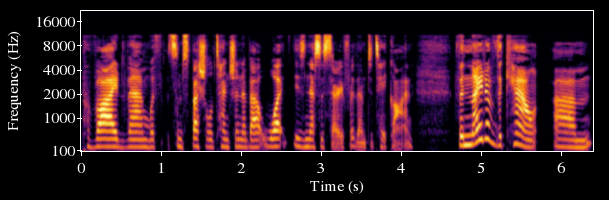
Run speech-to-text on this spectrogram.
provide them with some special attention about what is necessary for them to take on. The night of the count, um,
